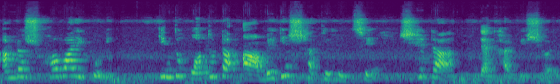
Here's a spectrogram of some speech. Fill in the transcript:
আমরা সবাই করি, কিন্তু কতটা আবেগের সাথে হচ্ছে সেটা দেখার বিষয়।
